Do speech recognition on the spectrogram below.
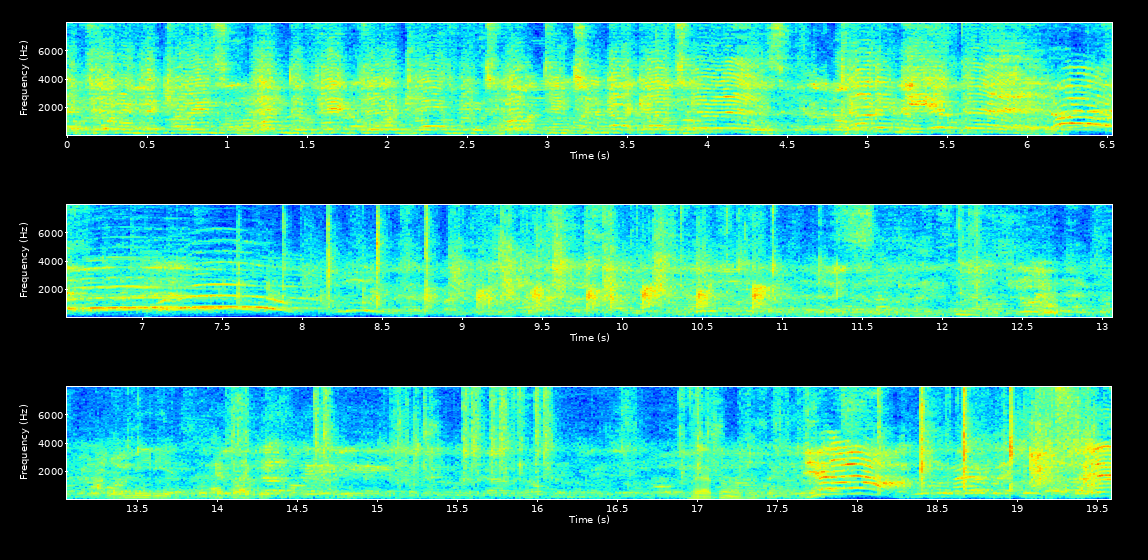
of 40 victories, one defeat, four draws with 22 knockouts. Here is Donnie Nietes. We're media. Act like it. What happened? What's it say?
